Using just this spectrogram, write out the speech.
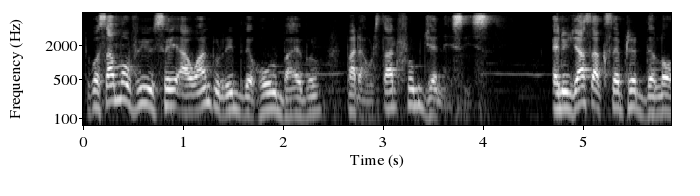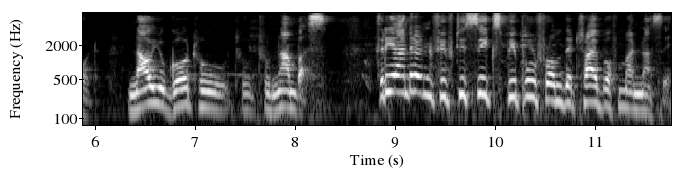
Because some of you say, I want to read the whole Bible, but I will start from Genesis. And you just accepted the Lord. Now you go to, to, to Numbers. 356 people from the tribe of Manasseh,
